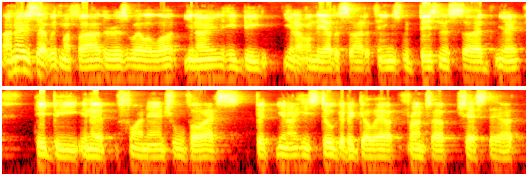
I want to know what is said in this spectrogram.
I noticed that with my father as well a lot. You know, he'd be, you know, on the other side of things with business side, you know, he'd be in a financial vice, but, you know, he's still got to go out front up, chest out,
